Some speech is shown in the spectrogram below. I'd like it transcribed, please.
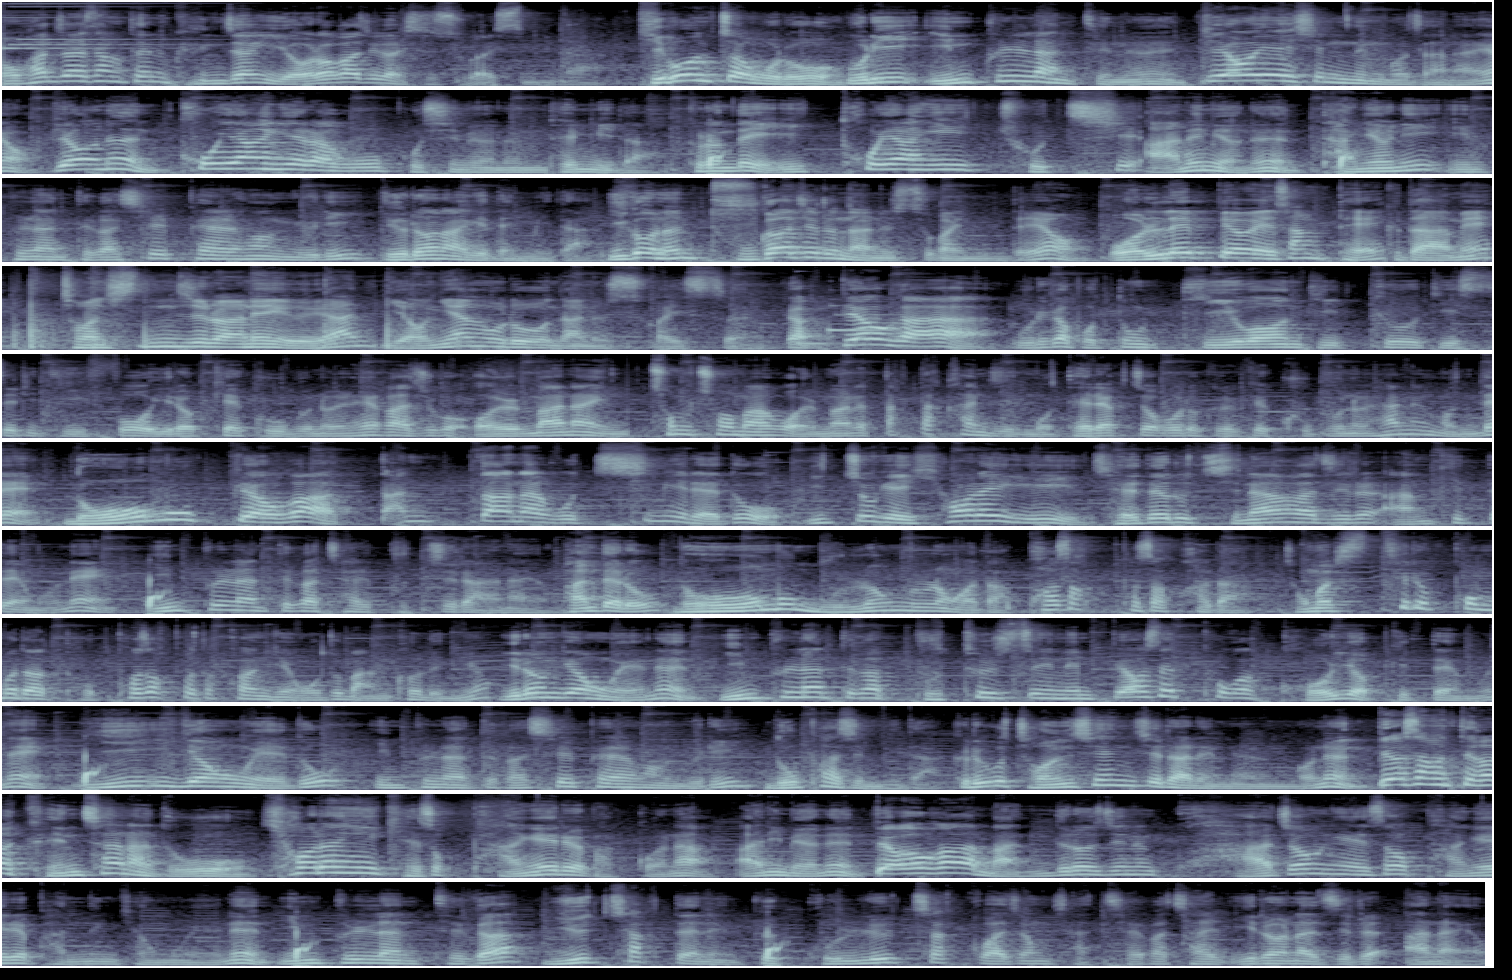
어, 환자의 상태는 굉장히 여러 가지가 있을 수가 있습니다. 기본적으로 우리 임플란트는 뼈에 심는 거잖아요. 뼈는 토양이라고 보시면 됩니다. 그런데 이 토양이 좋지 않으면은 당연히 임플란트가 실패할 확률이 늘어나게 됩니다. 이거는 두 가지로 나눌 수가 있는데요. 원래 뼈의 상태, 그 다음에 전신 질환에 의한 영향으로 나눌 수가 있어요. 그러니까 뼈가 우리가 보통 D1, D2, D3, D4 이렇게 구분을 해가지고 얼마나 촘촘하고 얼마나 딱딱한지 뭐 대략적으로 그렇게 구분을 하는 건데 너무 뼈가 단단 하고 치밀해도 이쪽에 혈액이 제대로 지나가지를 않기 때문에 임플란트가 잘 붙지를 않아요. 반대로 너무 물렁물렁하다, 퍼석퍼석하다, 정말 스티로폼보다 더 퍼석퍼석한 경우도 많거든요. 이런 경우에는 임플란트가 붙을 수 있는 뼈세포가 거의 없기 때문에 이 경우에도 임플란트가 실패할 확률이 높아집니다. 그리고 전신 질환이라는 거는 뼈 상태가 괜찮아도 혈행이 계속 방해를 받거나 아니면은 뼈가 만들어지는 과정에서 방해를 받는 경우에는 임플란트가 유착되는 그 골유착 과정 자체가 잘 일어나지를 않아요.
